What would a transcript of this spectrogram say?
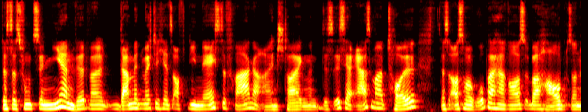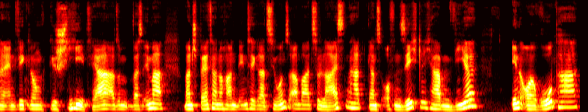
dass das funktionieren wird, weil damit möchte ich jetzt auf die nächste Frage einsteigen. Und das ist ja erstmal toll, dass aus Europa heraus überhaupt so eine Entwicklung geschieht. Ja, also was immer man später noch an Integrationsarbeit zu leisten hat, ganz offensichtlich haben wir in Europa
